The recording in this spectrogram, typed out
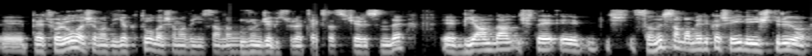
E, petrole ulaşamadı, yakıta ulaşamadı insanlar uzunca bir süre Texas içerisinde. E, bir yandan işte e, sanırsam Amerika şeyi değiştiriyor.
